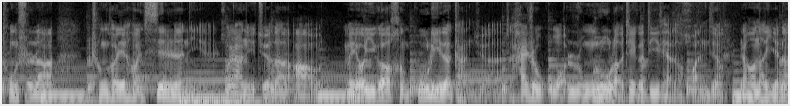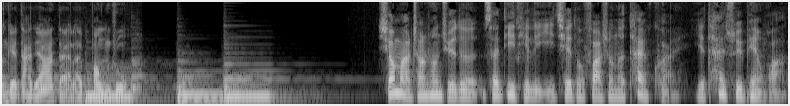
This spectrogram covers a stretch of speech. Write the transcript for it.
同时呢，乘客也很信任你，会让你觉得啊，没有一个很孤立的感觉，还是我融入了这个地铁的环境。然后呢，也能给大家带来帮助。小马常常觉得，在地铁里一切都发生的太快，也太碎片化了。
